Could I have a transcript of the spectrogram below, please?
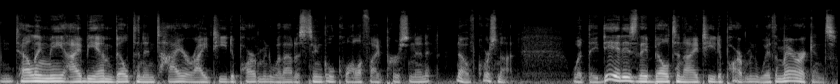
You telling me IBM built an entire IT department without a single qualified person in it? No, of course not. What they did is they built an IT department with Americans.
